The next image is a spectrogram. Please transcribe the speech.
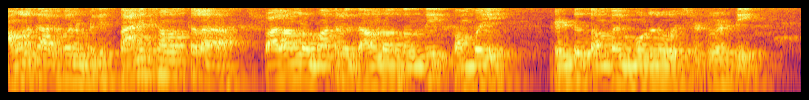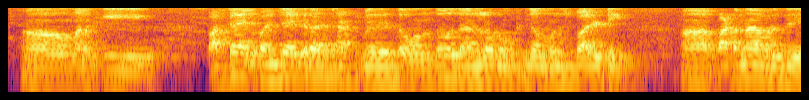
అమలు కాకపోయినప్పటికీ స్థానిక సంస్థల పాలనలో మాత్రమే దామలవుతుంది తొంభై రెండు తొంభై మూడులో వచ్చినటువంటి మనకి పంచాయతీ పంచాయతీరాజ్ చట్టం ఏదైతే ఉందో దానిలో ముఖ్యంగా మున్సిపాలిటీ పట్టణాభివృద్ధి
